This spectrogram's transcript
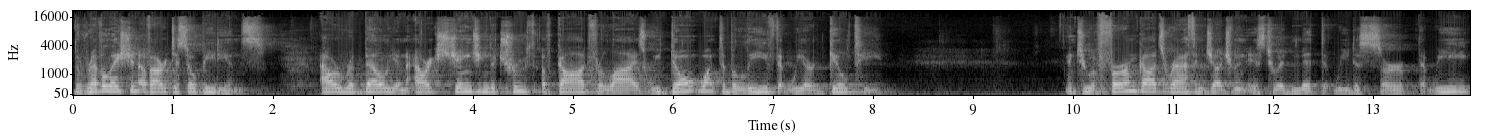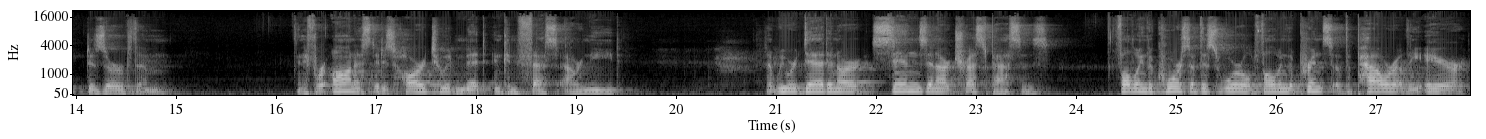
The revelation of our disobedience, our rebellion, our exchanging the truth of God for lies, we don't want to believe that we are guilty. And to affirm God's wrath and judgment is to admit that we deserve, that we deserve them. And if we're honest, it is hard to admit and confess our need that we were dead in our sins and our trespasses, following the course of this world, following the prince of the power of the air,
